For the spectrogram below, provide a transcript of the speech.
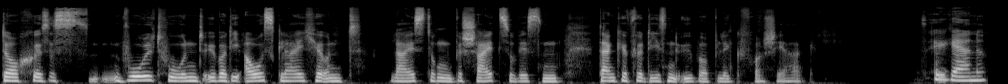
Doch es ist wohltuend, über die Ausgleiche und Leistungen Bescheid zu wissen. Danke für diesen Überblick, Frau Scherhack. Sehr gerne.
